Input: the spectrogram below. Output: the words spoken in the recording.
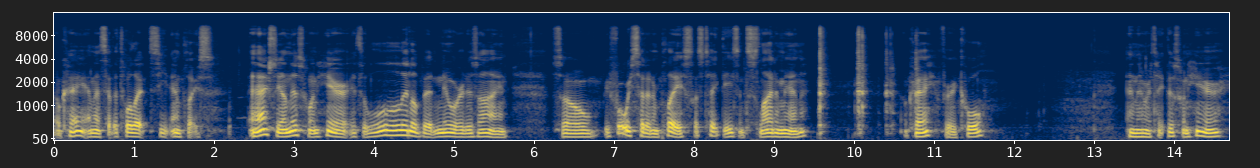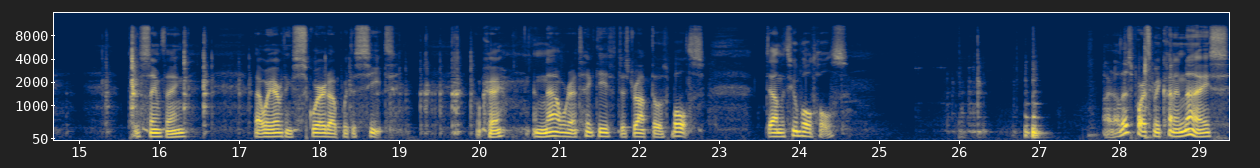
Okay, and then set the toilet seat in place. And actually on this one here, it's a little bit newer design. So before we set it in place, let's take these and slide them in. Okay, very cool. And then we'll take this one here, do the same thing. That way everything's squared up with the seat. Okay, and now we're gonna take these, just drop those bolts down the two bolt holes. All right, now this part's gonna be kind of nice,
